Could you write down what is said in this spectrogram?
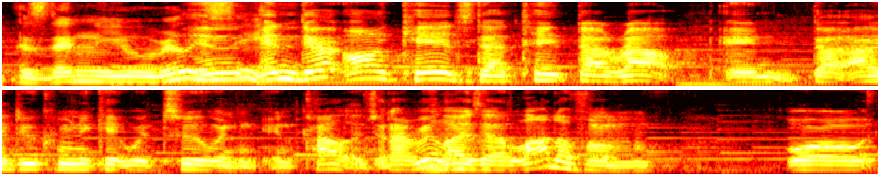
because then you really And, see. and there are kids that take that route and that I do communicate with too in, in college. And I realize mm-hmm. that a lot of them or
